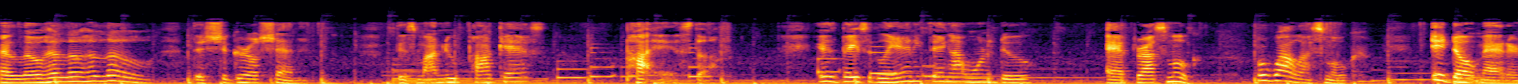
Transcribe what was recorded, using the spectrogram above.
Hello, hello, hello. This is your girl Shannon. This my new podcast, Pothead Stuff. It's basically anything I want to do after I smoke or while I smoke. It don't matter.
